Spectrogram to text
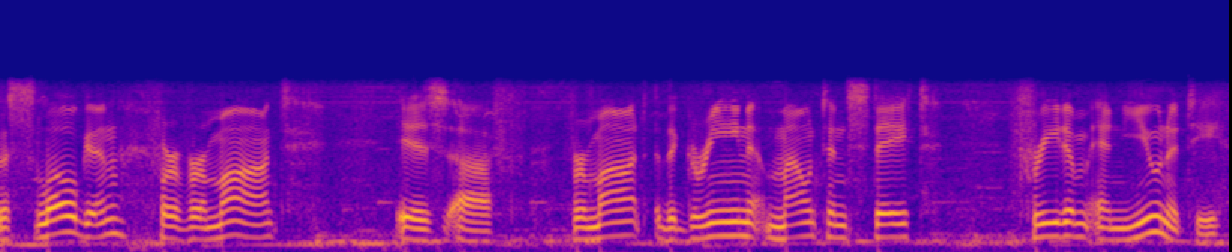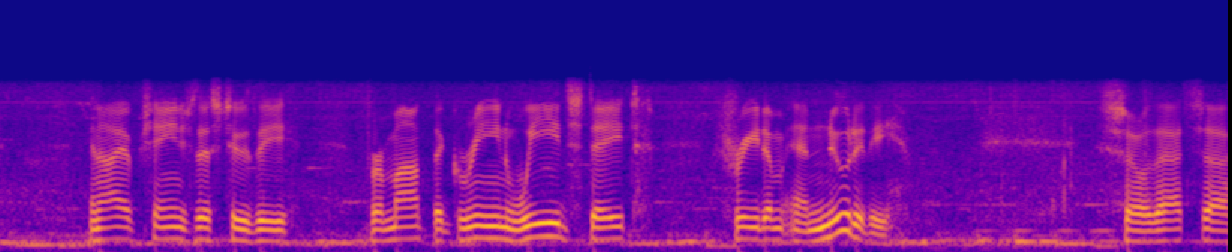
The slogan for Vermont is uh, Vermont, the Green Mountain State, Freedom and Unity. And I have changed this to the Vermont, the Green Weed State, Freedom and Nudity. So that's, uh,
